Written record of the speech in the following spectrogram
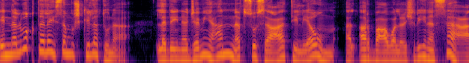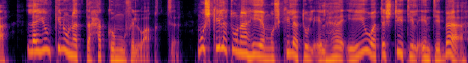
إن الوقت ليس مشكلتنا لدينا جميعا نفس ساعات اليوم الأربع والعشرين ساعة لا يمكننا التحكم في الوقت. مشكلتنا هي مشكلة الإلهاء وتشتيت الانتباه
